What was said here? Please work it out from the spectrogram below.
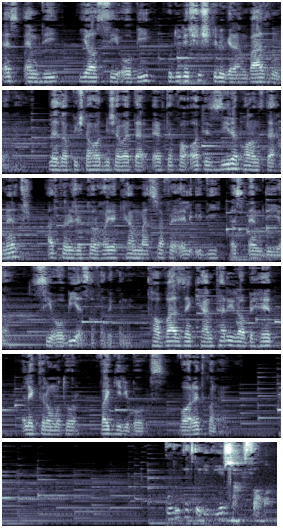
SMD یا COB حدود 6 کیلوگرم وزن دارند لذا پیشنهاد می شود در ارتفاعات زیر 15 متر از پروژکتورهای کم مصرف LED SMD یا COB استفاده کنید تا وزن کمتری را به هد، الکتروموتور و گیری بوکس وارد کنند. گروه تولیدی شهرسامان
